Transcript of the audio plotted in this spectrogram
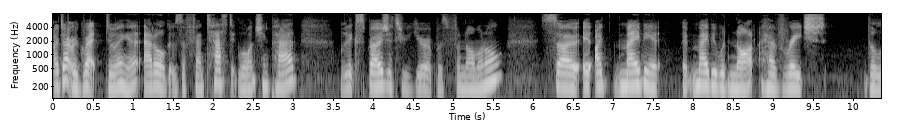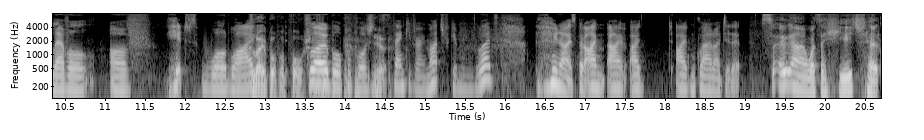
I don't regret doing it at all. It was a fantastic launching pad. The exposure through Europe was phenomenal. So it, I maybe it maybe would not have reached the level of hits worldwide. Global proportions. Global proportions. Yeah. Thank you very much for giving me the words. Who knows? But I'm I, I I'm glad I did it. So Ooh Ah was a huge hit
